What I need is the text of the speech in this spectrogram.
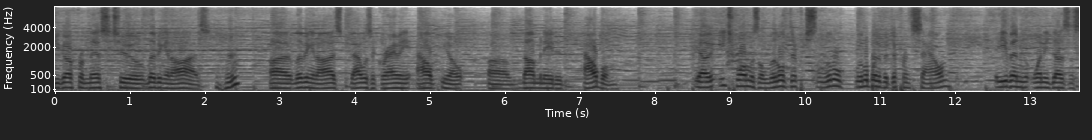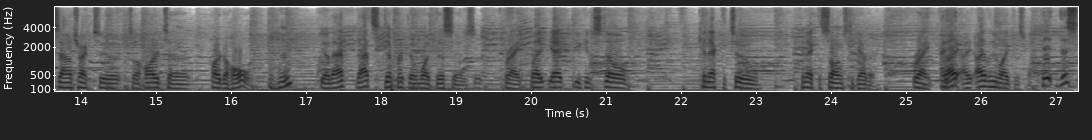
you go from this to Living in Oz. Mm-hmm. Uh, Living in Oz, that was a Grammy al- you know, um, nominated album. You know, each one was a little different, just a little, little bit of a different sound. Even when he does the soundtrack to, to Hard to Hard to Hold, mm-hmm. you know that that's different than what this is. Right. But yet you can still connect the two, connect the songs together. Right. I, I, I really like this one. Th- this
